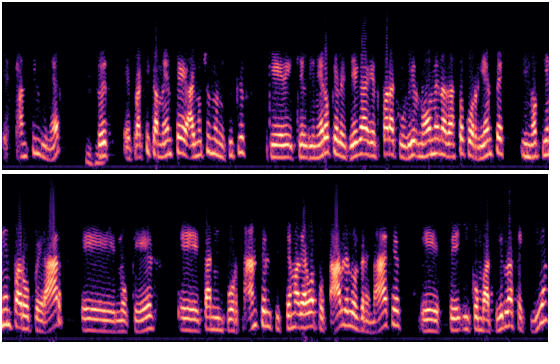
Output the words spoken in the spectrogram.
están sin dinero. Uh -huh. Entonces, eh, prácticamente hay muchos municipios que, que, el dinero que les llega es para cubrir nómina, gasto corriente y no tienen para operar eh, lo que es eh, tan importante el sistema de agua potable, los drenajes este, y combatir la sequía.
